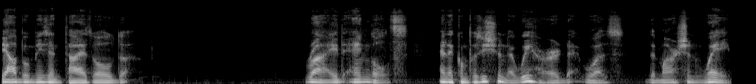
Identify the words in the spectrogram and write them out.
The album is entitled Ride Angles, and the composition that we heard was The Martian Way,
